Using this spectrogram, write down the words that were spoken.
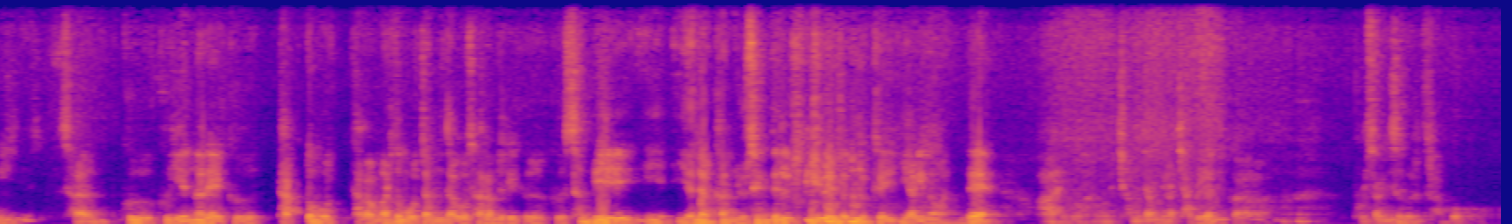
이 사, 그, 그 옛날에 그 닭도 못, 닭 한 마리도 못 잡는다고 사람들이 그, 그 선비 연약한 유생들을 비유해서 그렇게 이야기 나왔는데, 아이고, 정작 내가 잡으려니까 불쌍해서 그렇더라고.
